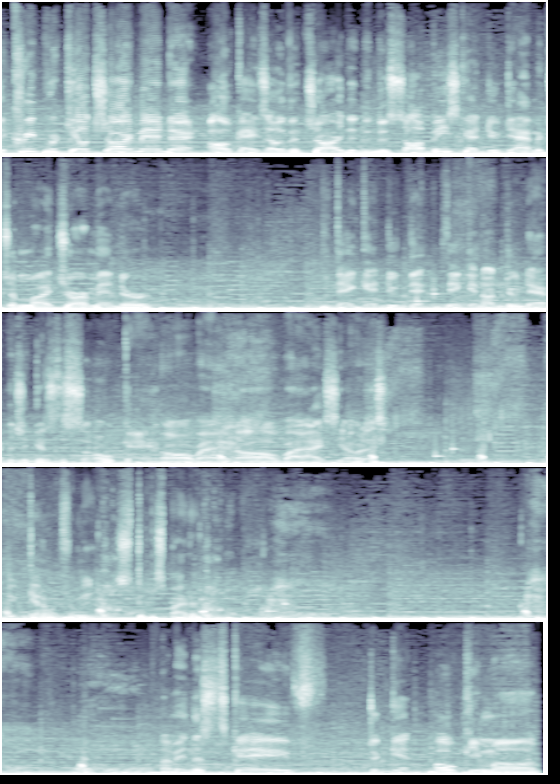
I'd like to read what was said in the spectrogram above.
The creeper killed Charmander. Okay, so the char the, the zombies can do damage on my Charmander, but they can do they cannot do damage against this. Okay. All right. All right. I see how it is. Dude, get away from me, stupid spider. I'm in this cave to get Pokemon.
